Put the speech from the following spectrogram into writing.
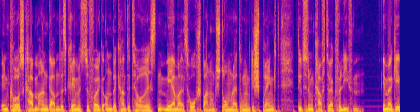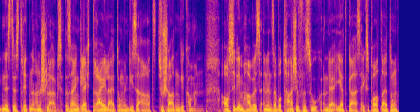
In Kursk haben Angaben des Kremls zufolge unbekannte Terroristen mehrmals Hochspannungsstromleitungen gesprengt, die zu dem Kraftwerk verliefen. Im Ergebnis des dritten Anschlags seien gleich drei Leitungen dieser Art zu Schaden gekommen. Außerdem habe es einen Sabotageversuch an der Erdgasexportleitung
